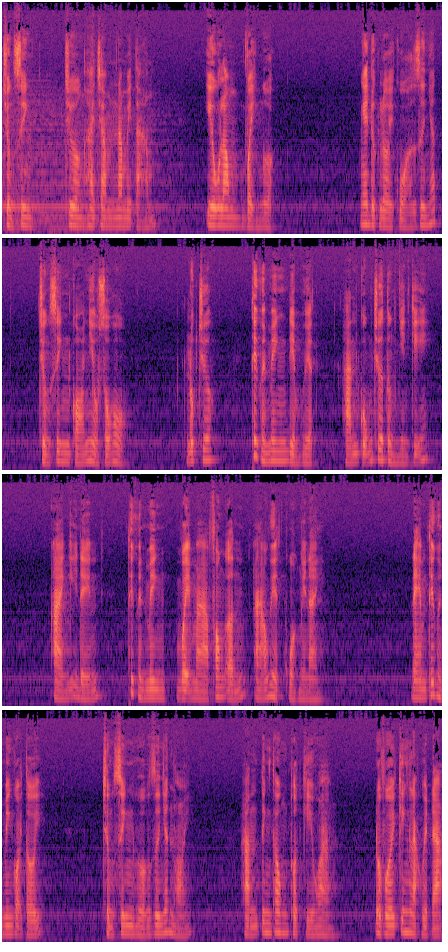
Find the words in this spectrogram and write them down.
Trường Sinh, chương 258 Yêu Long vẩy ngược. Nghe được lời của Dư Nhất Trường Sinh có nhiều xấu hổ. Lúc trước Thích Huyền Minh điểm huyệt Hắn cũng chưa từng nhìn kỹ. Ai nghĩ đến Thích huyền minh, vậy mà phong ấn áo huyệt của người này. Đem Thích huyền minh gọi tới. Trường sinh hướng dư nhất nói, Hắn tinh thông thuật kỳ hoàng. Đối với kinh lạc huyệt đạo,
